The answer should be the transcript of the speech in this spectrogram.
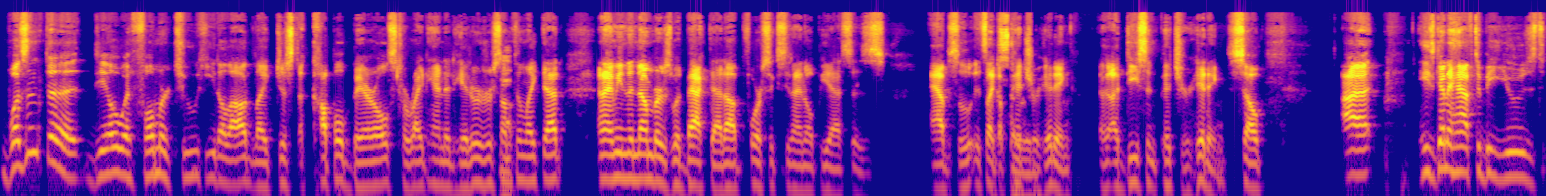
wasn't the deal with Fulmer too? He'd allowed like just a couple barrels to right-handed hitters or something like that. And I mean, the numbers would back that up. 469 OPS is absolute. It's like a pitcher hitting, a, decent pitcher hitting. So, I he's going to have to be used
